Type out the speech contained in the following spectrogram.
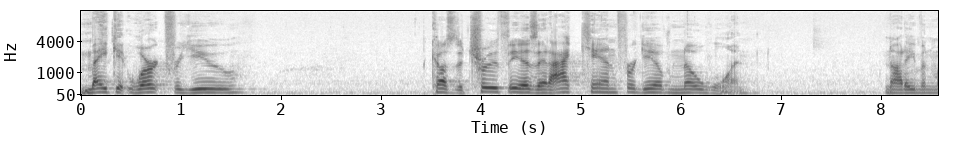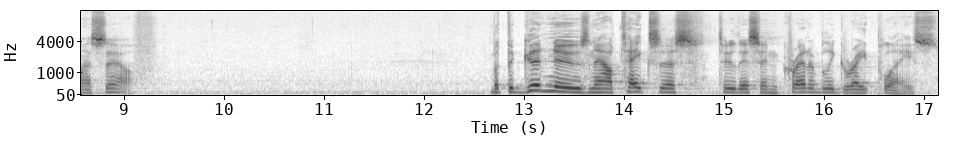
make it work for you. Because the truth is that I can forgive no one, not even myself. But the good news now takes us to this incredibly great place.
